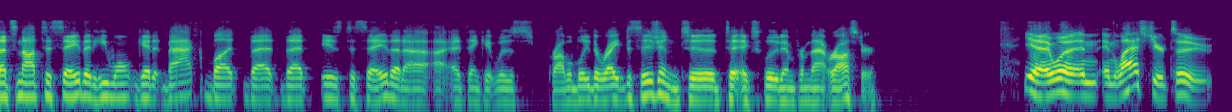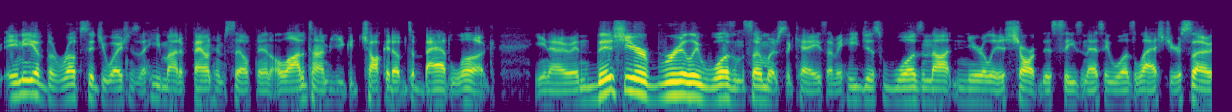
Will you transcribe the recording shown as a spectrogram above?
that's not to say that he won't get it back, but that that is to say that I, I think it was probably the right decision to to exclude him from that roster. Yeah, and, well, and and last year too, any of the rough situations that he might have found himself in, a lot of times you could chalk it up to bad luck, you know. And this year really wasn't so much the case. I mean, he just was not nearly as sharp this season as he was last year. So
